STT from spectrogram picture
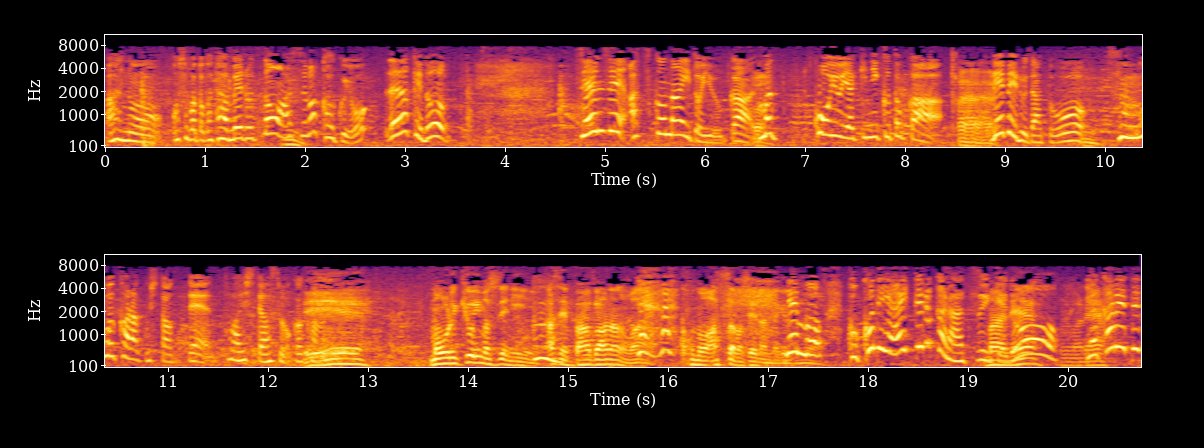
あのおそばとか食べると汗はかくよ、だけど全然熱くないというか、はい。まあこういう焼肉とかレベルだとうん。すんごい辛くしたって大して汗はかかない、ええまあ俺今日今すでにうん。汗バーバーなのは この暑さのせいなんだけど。でもここで焼いてるから熱いけど、焼かれて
